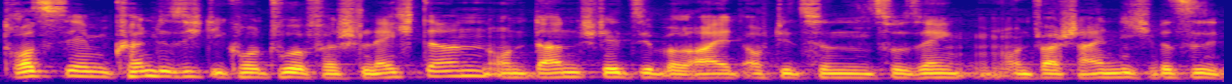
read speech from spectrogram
trotzdem könnte sich die Kultur verschlechtern und dann steht sie bereit, auch die Zinsen zu senken. Und wahrscheinlich wird sie,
